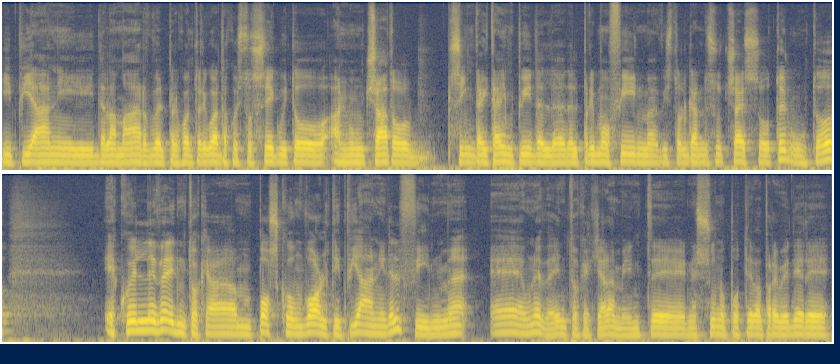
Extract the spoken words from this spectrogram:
i piani della Marvel per quanto riguarda questo seguito annunciato sin dai tempi del, del primo film, visto il grande successo ottenuto. E quell'evento che ha un po' sconvolto i piani del film è un evento che chiaramente nessuno poteva prevedere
